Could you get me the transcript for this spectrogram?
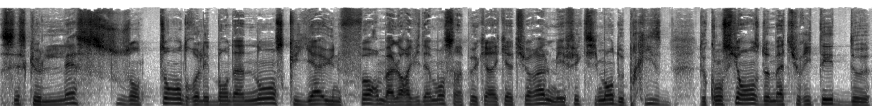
C'est ce que laissent sous-entendre les bandes annonces qu'il y a une forme. Alors évidemment, c'est un peu caricatural, mais effectivement de prise de conscience, de maturité, de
